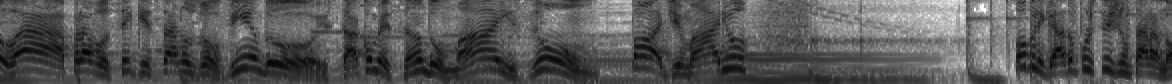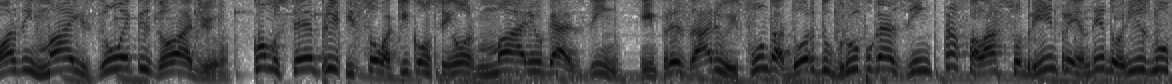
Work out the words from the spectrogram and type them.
Olá, para você que está nos ouvindo, está começando mais um Pode Mário. Obrigado por se juntar a nós em mais um episódio. Como sempre, estou aqui com o senhor Mário Gazin, empresário e fundador do Grupo Gazin, para falar sobre empreendedorismo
